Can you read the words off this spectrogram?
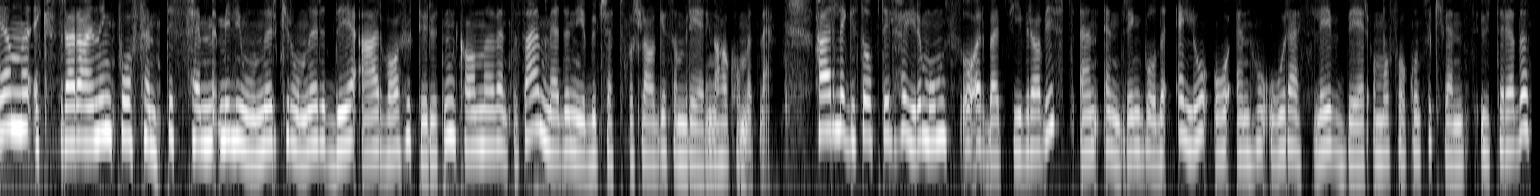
En ekstraregning på 55 millioner kroner, det er hva Hurtigruten kan vente seg med det nye budsjettforslaget som regjeringa har kommet med. Her legges det opp til høyere moms og arbeidsgiveravgift, en endring både LO og NHO Reiseliv ber om å få konsekvensutredet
